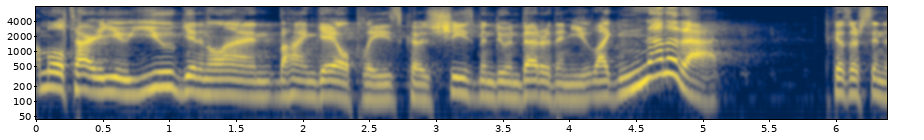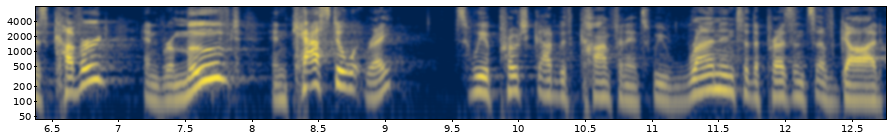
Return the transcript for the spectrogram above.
I'm a little tired of you. You get in line behind Gail, please, because she's been doing better than you. Like, none of that. Because our sin is covered and removed and cast away, right? So we approach God with confidence. We run into the presence of God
